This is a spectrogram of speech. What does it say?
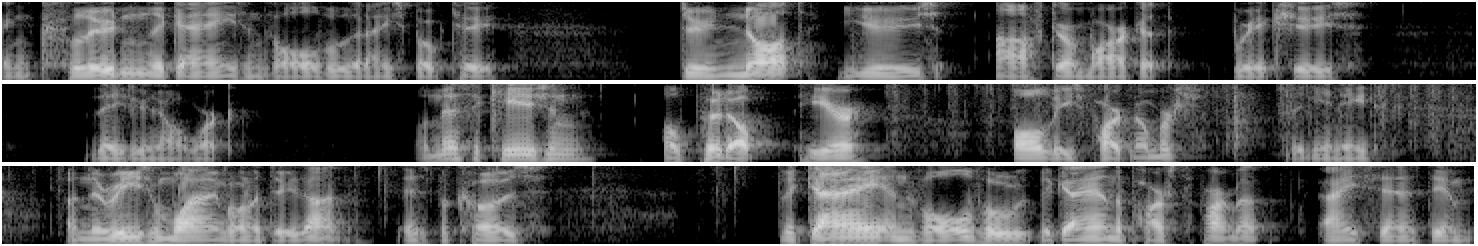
including the guys in Volvo that I spoke to, do not use aftermarket brake shoes, they do not work. On this occasion, I'll put up here all these part numbers that you need. And the reason why I'm going to do that is because the guy in Volvo, the guy in the parts department, I says to him,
